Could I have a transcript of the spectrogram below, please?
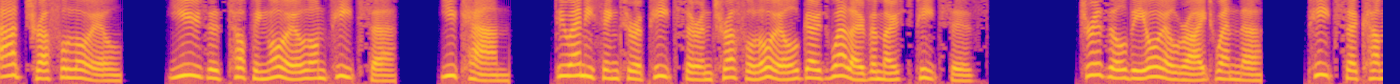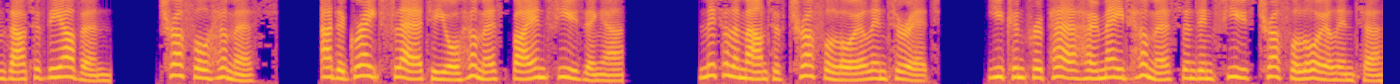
Add truffle oil. Use as topping oil on pizza. You can do anything to a pizza and truffle oil goes well over most pizzas. Drizzle the oil right when the pizza comes out of the oven. Truffle hummus. Add a great flair to your hummus by infusing a little amount of truffle oil into it. You can prepare homemade hummus and infuse truffle oil into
